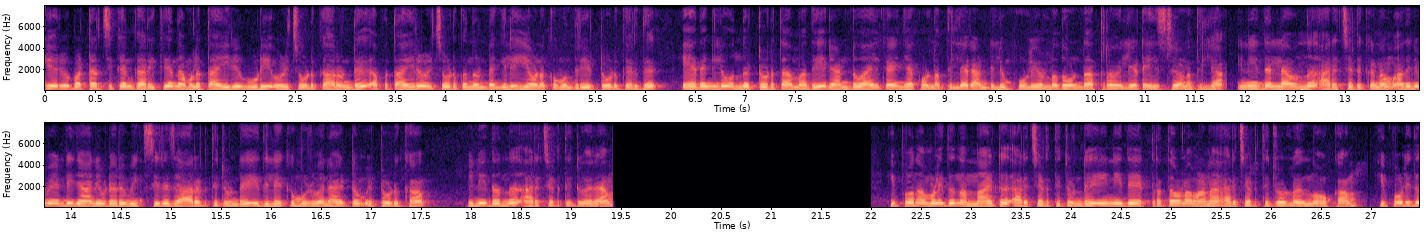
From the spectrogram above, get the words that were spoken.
ഈ ഒരു ബട്ടർ ചിക്കൻ കറിക്ക് നമ്മൾ തൈര് കൂടി ഒഴിച്ചു കൊടുക്കാറുണ്ട്. അപ്പോൾ തൈര് ഒഴിച്ചു കൊടുക്കുന്നുണ്ടെങ്കിൽ ഈ ഉണക്കമുന്തിരി ഇട്ട് കൊടുക്കരുത്. ഏതെങ്കിലും ഒന്ന് ഇട്ട് കൊടുത്താൽ മതി. രണ്ടും ആയി കഴിഞ്ഞാൽ കൊള്ളത്തില്ല. രണ്ടിലും പുളി ഉള്ളതുകൊണ്ട് അത്ര വലിയ ടേസ്റ്റ് കാണത്തില്ല. ഇനി ഇതെല്ലാം ഒന്ന് അരച്ചെടുക്കണം. അതിനുവേണ്ടി ഞാനിവിടെ ഒരു മിക്സിയുടെ ജാർ എടുത്തിട്ടുണ്ട്. ഇതിലേക്ക് മുഴുവനായിട്ടും ഇട്ട് കൊടുക്കാം. ഇനി ഇതൊന്ന് അരച്ചെടുത്തിട്ട് വരാം. ഇപ്പോൾ നമ്മളിത് നന്നായിട്ട് അരച്ചെടുത്തിട്ടുണ്ട്. ഇനി ഇത് എത്രത്തോളമാണ് അരച്ചെടുത്തിട്ടുള്ളതെന്ന് നോക്കാം. ഇപ്പോൾ ഇത്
